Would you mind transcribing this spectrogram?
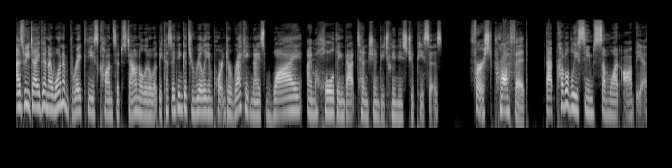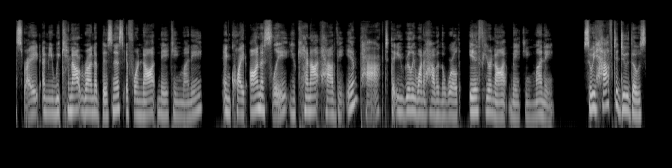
As we dive in, I want to break these concepts down a little bit because I think it's really important to recognize why I'm holding that tension between these two pieces. First, profit. That probably seems somewhat obvious, right? I mean, we cannot run a business if we're not making money. And quite honestly, you cannot have the impact that you really want to have in the world if you're not making money. So we have to do those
